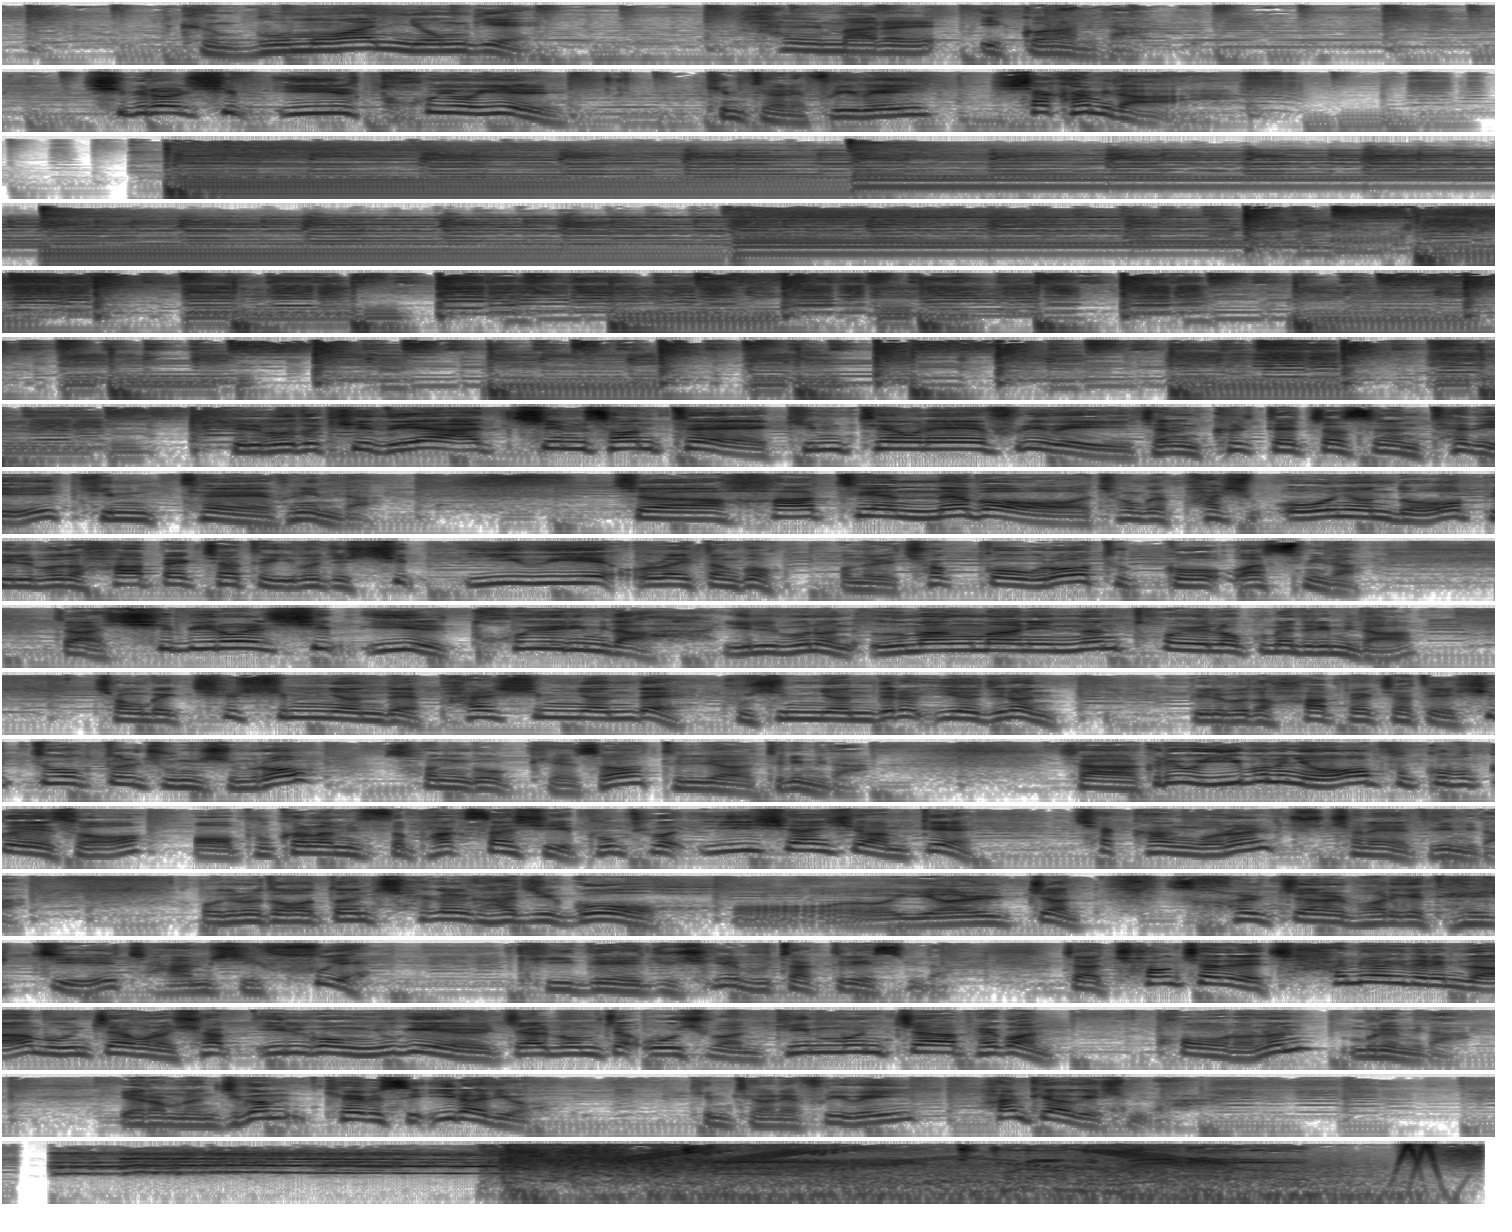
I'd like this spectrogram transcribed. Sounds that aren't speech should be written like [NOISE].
그 무모한 용기에 할 말을 잊곤 합니다. 11월 12일 토요일 김태훈의 프리웨이 시작합니다. 빌보드 키드의 아침 선택, 김태훈의 프리웨이. 저는 클 태 자 쓰는 태디, 김태훈입니다. 자, 하트의 Never 1985년도 빌보드 핫백 차트 이번 주 12위에 올라있던 곡 오늘의 첫 곡으로 듣고 왔습니다. 자, 11월 12일 토요일입니다. 1부는 음악만 있는 토요일로 꾸며드립니다. 1970년대, 80년대, 90년대로 이어지는 빌보드 핫백 차트의 히트곡들 중심으로 선곡해서 들려드립니다. 자, 그리고 2부는요, 북구북구에서, 어, 북칼럼니스트 박사씨, 북튜버 이시한 씨와 함께 책 한 권을 추천해 드립니다. 오늘은 또 어떤 책을 가지고, 어, 열전, 설전을 벌이게 될지 잠시 후에 기대해 주시길 부탁드리겠습니다. 자, 청취자들의 참여 기다립니다. 문자번호 샵1061, 짧은 문자 50원, 긴 문자 100원, 콩으로는 무료입니다. 여러분은 지금 KBS 2라디오, 김태훈의 프리웨이 함께하고 계십니다.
